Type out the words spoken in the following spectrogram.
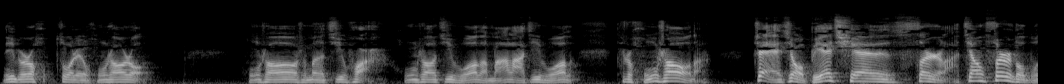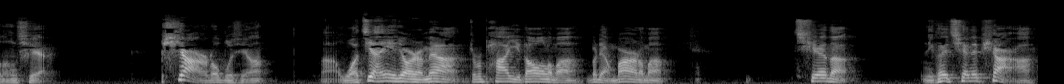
你比如说做这个红烧肉，红烧什么鸡块、红烧鸡脖子、麻辣鸡脖子，它是红烧的，这就别切丝儿了，姜丝儿都不能切，片儿都不行啊！我建议就是什么呀？这不啪一刀了吗？不两半了吗？切的，你可以切那片儿啊，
